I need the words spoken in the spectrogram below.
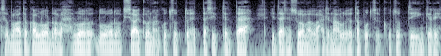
se Laatokan luodolla, luodoksi aikoinaan kutsuttu, että sitten tämä itäisen Suomenlahden alue, jota kutsuttiin Inkerin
